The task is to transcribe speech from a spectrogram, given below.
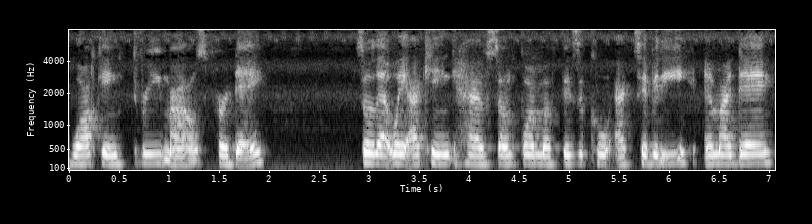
walking three miles per day. So that way I can have some form of physical activity in my day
